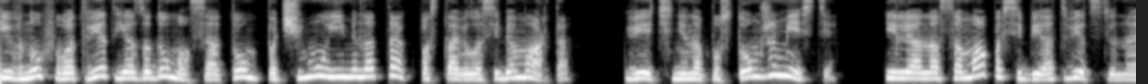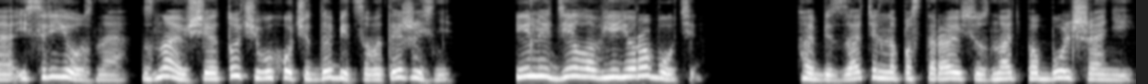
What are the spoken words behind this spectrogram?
Кивнув в ответ, я задумался о том, почему именно так поставила себя Марта. Ведь не на пустом же месте. Или она сама по себе ответственная и серьезная, знающая то, чего хочет добиться в этой жизни. Или дело в ее работе. Обязательно постараюсь узнать побольше о ней.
